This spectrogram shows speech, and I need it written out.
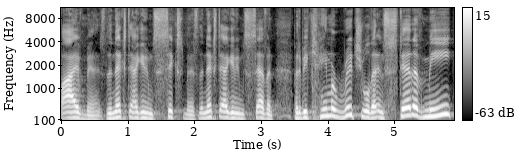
five minutes. The next day, I gave him six minutes. The next day, I gave him seven. But it became a ritual that instead of me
